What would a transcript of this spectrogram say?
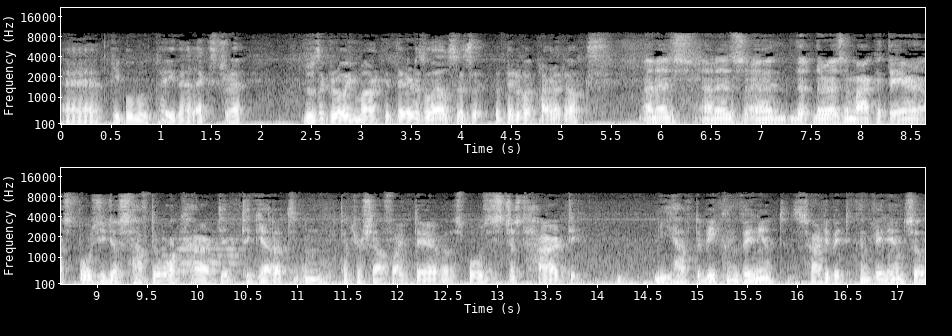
Uh, people will pay that extra. There's a growing market there as well, so it's a, a bit of a paradox. It is. It is. Uh, th- there is a market there. I suppose you just have to work hard to, to get it and put yourself out there. But I suppose it's just hard to. You have to be convenient. It's hard to be convenient. So,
